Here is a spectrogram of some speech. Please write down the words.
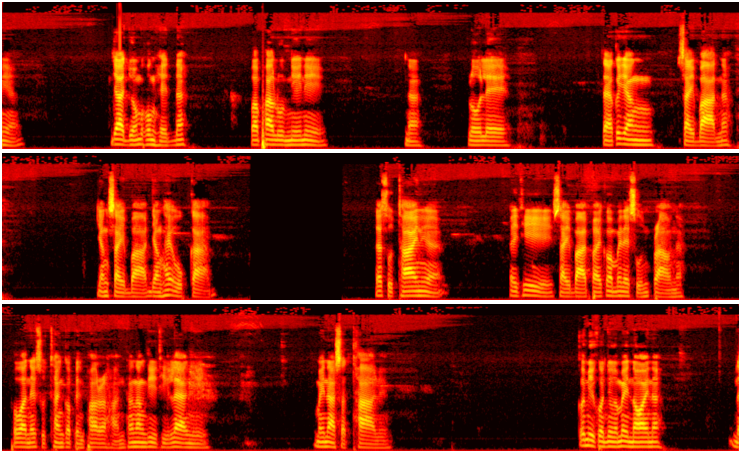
เนี่ยญาติโยมคงเห็นนะ ว่าพระรูปนี้นี่นะโลเล แต่ก็ยังใส่บาตรนะ ยังใส่บาตรยังให้โอกาส และสุดท้ายเนี่ยไอ้ที่ใส่บาตรไปก็ไม่ได้สูญเปล่านะ เพราะว่าในสุดท่านก็เป็นพระอรหันต์ทั้งทั้งที่ทีแรกนี่ไม่น่าศรัทธาเลย ก็มีคนจำนวนไม่น้อยนะ ใน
